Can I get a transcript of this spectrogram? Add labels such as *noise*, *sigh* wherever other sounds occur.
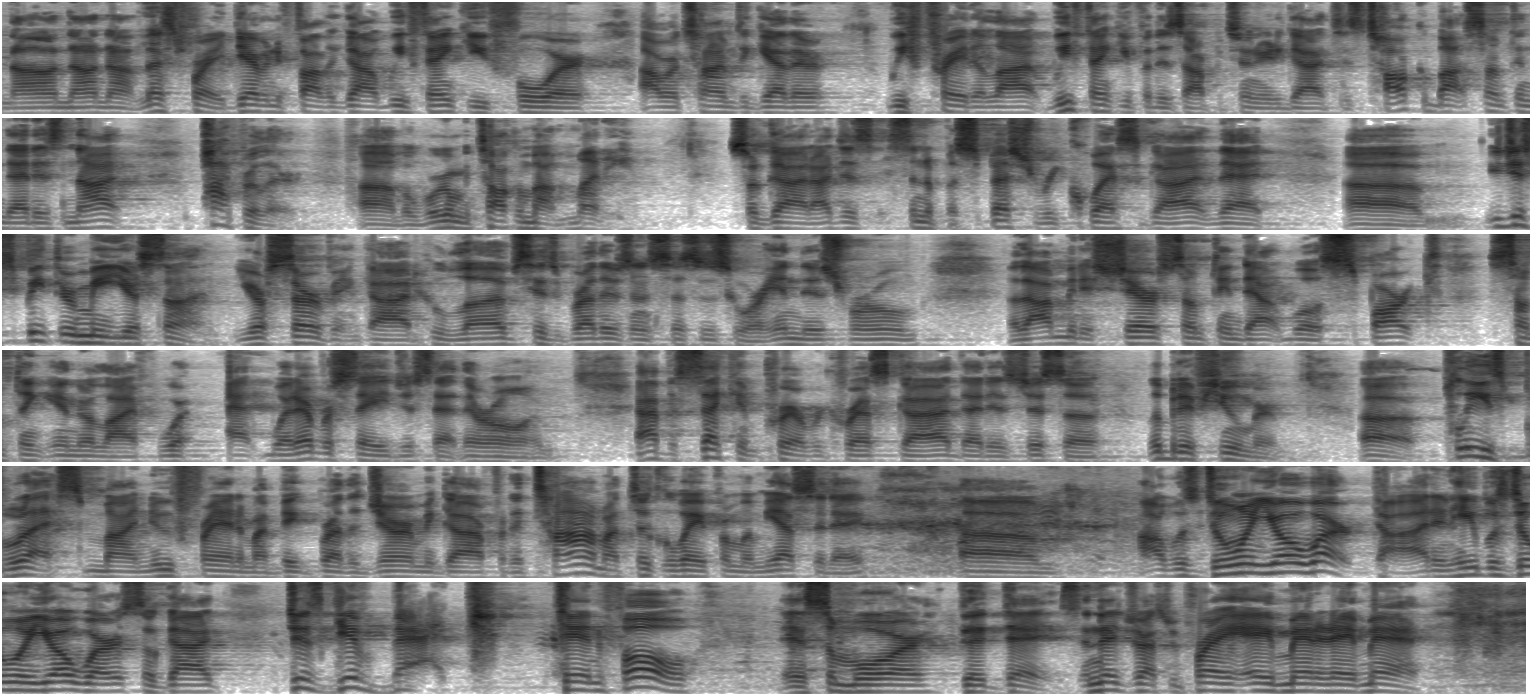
No, no, no. Let's pray. Dear Heavenly Father, God, we thank you for our time together. We've prayed a lot. We thank you for this opportunity, God, to talk about something that is not popular, uh, but we're gonna be talking about money. So, God, I just send up a special request, God, that um, you just speak through me, your son, your servant, God, who loves his brothers and sisters who are in this room. Allow me to share something that will spark something in their life at whatever stages that they're on. I have a second prayer request, God, that is just a little bit of humor. Uh, please bless my new friend and my big brother, Jeremy, God, for the time I took away from him yesterday. Um, I was doing your work, God, and he was doing your work. So, God, just give back tenfold and some more good days. And then, dress, we pray, amen and amen. *laughs*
